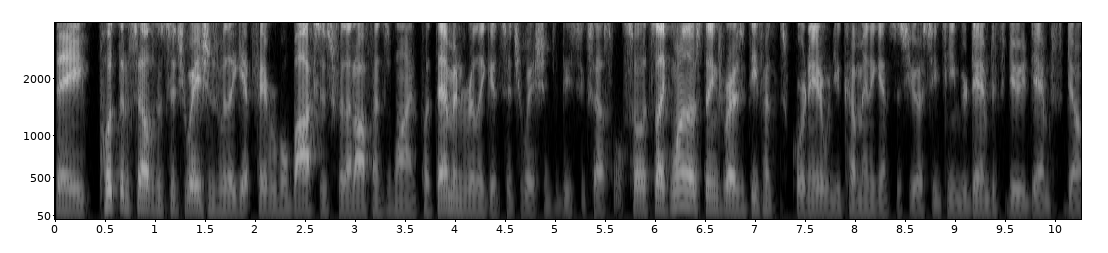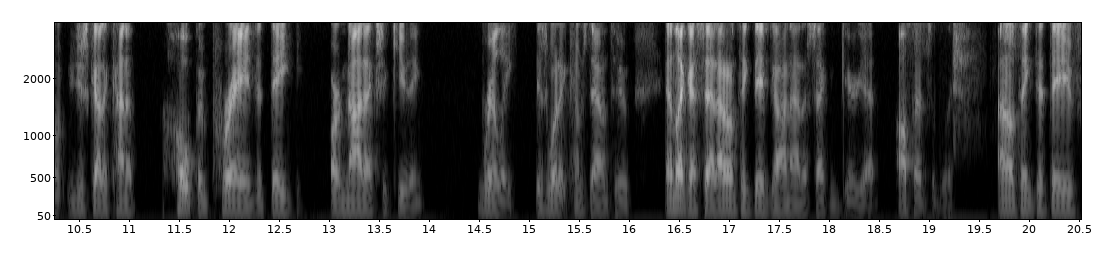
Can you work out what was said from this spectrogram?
They put themselves in situations where they get favorable boxes for that offensive line, put them in really good situations to be successful. So it's like one of those things where, as a defensive coordinator, when you come in against this USC team, you're damned if you do, you're damned if you don't. You just got to kind of hope and pray that they are not executing really is what it comes down to. And like I said, I don't think they've gone out of second gear yet offensively. I don't think that they've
